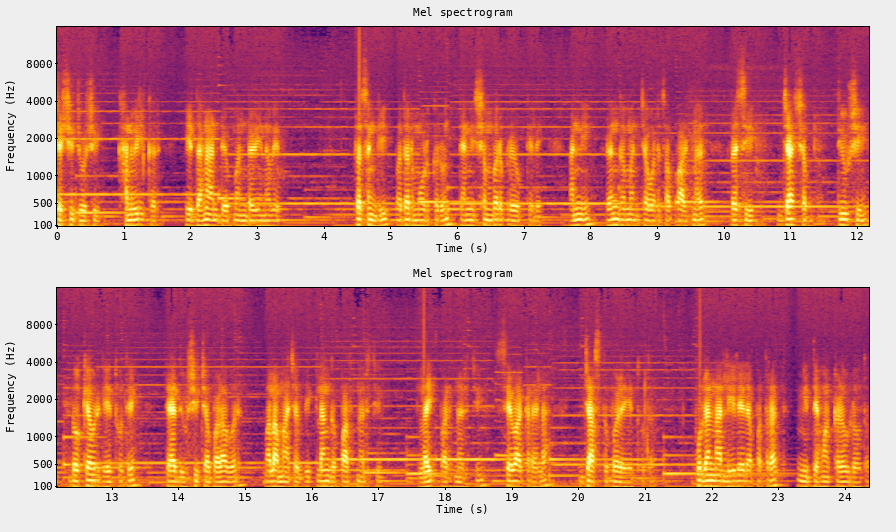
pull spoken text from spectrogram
शशी जोशी खानविलकर ही धनाढ्य मंडळी नव्हे प्रसंगी पदरमोड करून त्यांनी शंभर प्रयोग केले आणि रंगमंचावरचा पार्टनर रसिक ज्या शब्द दिवशी डोक्यावर घेत होते त्या दिवशीच्या बळावर मला माझ्या विकलांग पार्टनरची लाईफ पार्टनरची सेवा करायला जास्त बळ येत होतं. पुलांना लिहिलेल्या पत्रात मी तेव्हा कळवलं होतं.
